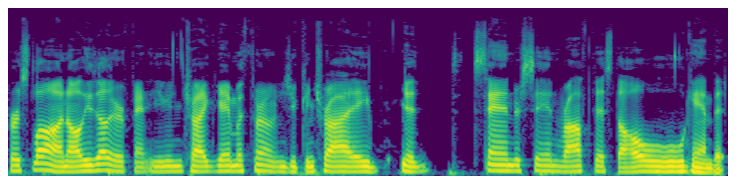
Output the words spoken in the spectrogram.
First Law and all these other fan. You can try Game of Thrones. You can try you know, Sanderson, Rothfuss, the whole gambit.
